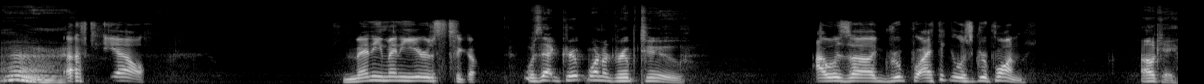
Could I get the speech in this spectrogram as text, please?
FTL. Many, many years ago. Was that group one or group two? I was uh group I think it was group one. Okay,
